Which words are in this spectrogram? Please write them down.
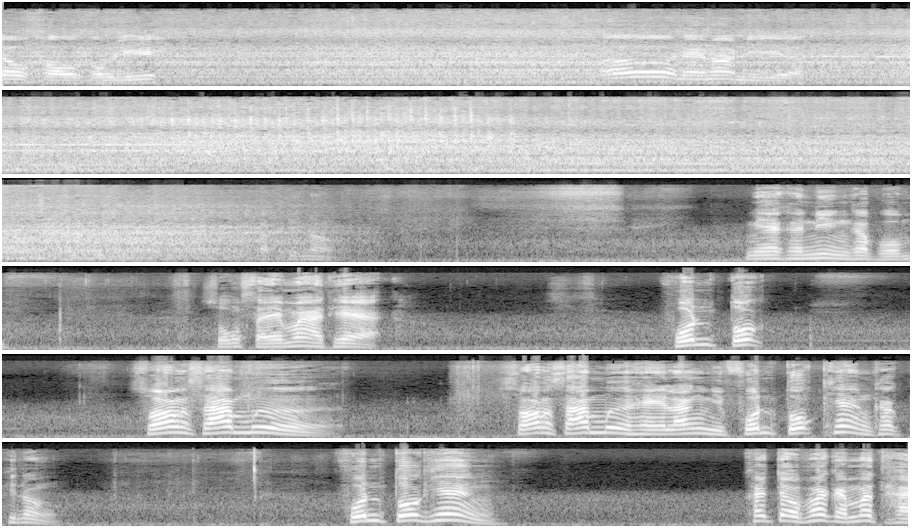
กี่ยวเขาเกาหลีเออแน่นอนนี่ล่ะครับพี่น้องเมียคันนิ่งครับผม สงสัยมาแท้ฝนตกสองสามมือสองสามมือให้หลังนี่ฝนตกแห้งครับพี่น้อง ฝนตกแห้งข้าเจ้าพากันมาไถ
